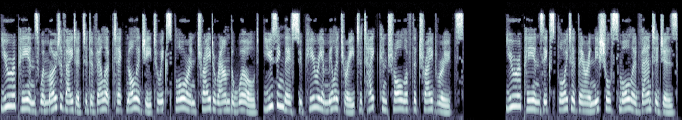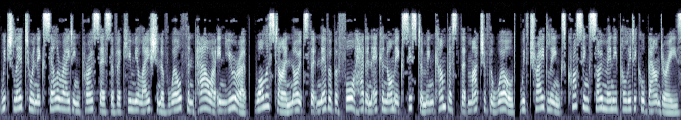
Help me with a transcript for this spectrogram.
Europeans were motivated to develop technology to explore and trade around the world, using their superior military to take control of the trade routes. Europeans exploited their initial small advantages, which led to an accelerating process of accumulation of wealth and power in Europe. Wallerstein notes that never before had an economic system encompassed that much of the world, with trade links crossing so many political boundaries.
